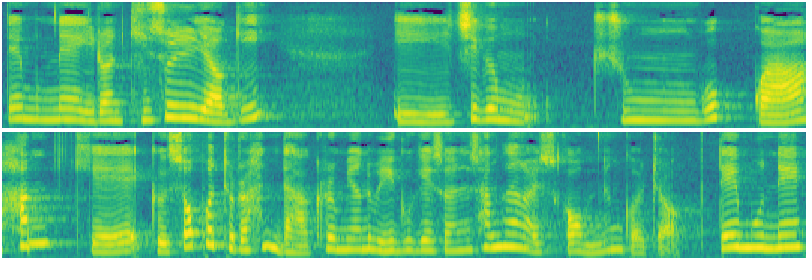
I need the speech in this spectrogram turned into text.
때문에 이런 기술력이 이 지금 중국과 함께 그 support를 한다. 그러면 미국에서는 상상할 수가 없는 거죠. 때문에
